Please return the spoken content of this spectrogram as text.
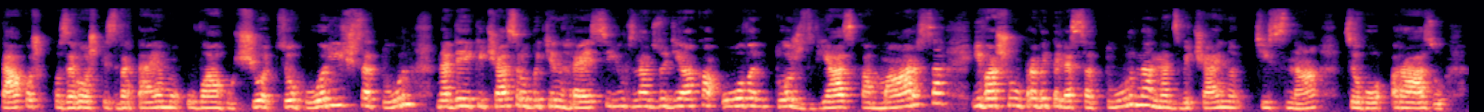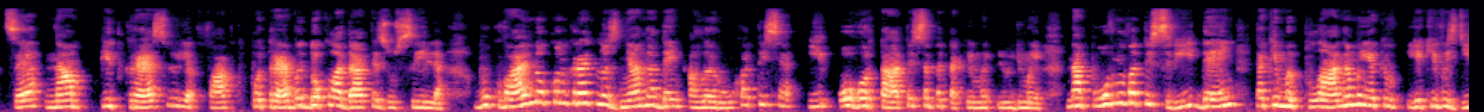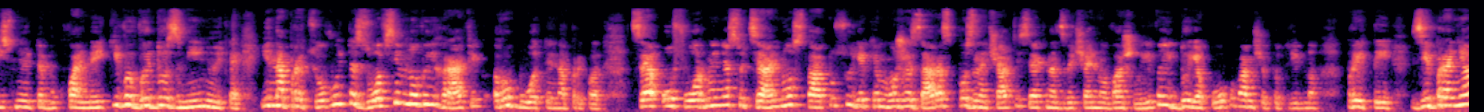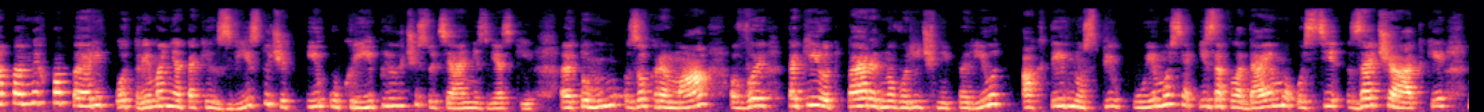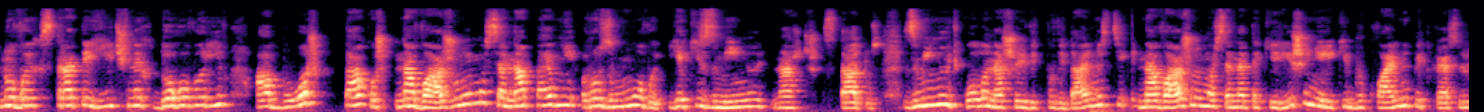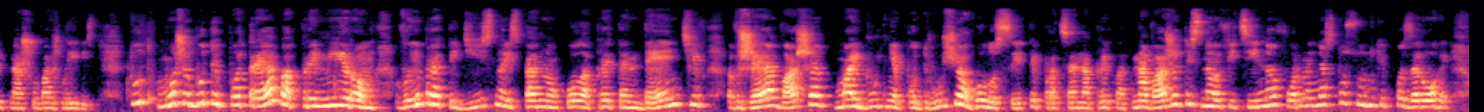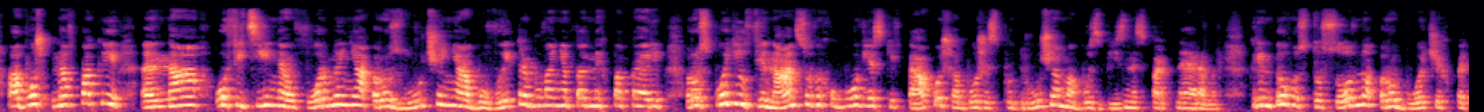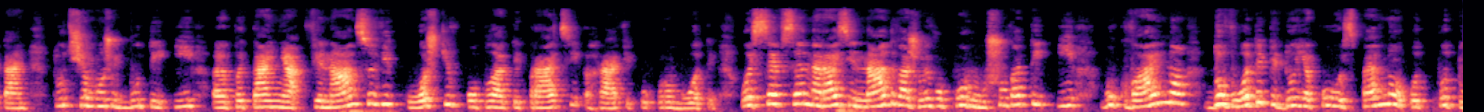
Також козирожки звертаємо увагу, що цьогоріч Сатурн на деякий час робить інгресію в знак зодіака Овен, тож зв'язка Марса і вашого управителя Сатурна надзвичайно тісна цього разу. Це нам підкреслює факт потреби докладати зусилля, буквально конкретно з дня на день, але рухатися і огортати себе такими людьми, наповнювати свій день такими планами, які, які ви здійснюєте буквально, які ви видозмінюєте, і напрацьовуєте зовсім новий графік роботи. Наприклад, це оформлення соціального статусу, яке може зараз позначатися як надзвичайно важливе, і до якого вам ще потрібно прийти. Зібрання певних паперів, отримання таких звісточок і укріплюючи соціальні зв'язки. Е, Тому, зокрема, в такий от передноворічний період активно спілкуємося і закладаємо ось ці зачатки нових стратегічних договорів, або ж також наважуємося на певні розмови, які змінюють наш статус, змінюють коло нашої відповідальності. Наважуємося на такі рішення, які буквально підкреслюють нашу важливість. Тут може бути потреба, приміром, вибрати дійсно із певного кола претендентів вже ваше майбутнє подружжя, оголосити про це, наприклад, наважитись на офіційне оформлення стосунків козероги, або ж навпаки е, на офіційне оформлення розлучення або витребування певних паперів, розподіл фінансових обов'язків також або ж з подружжям, або з бізнес-партнерами. Крім того, стосовно робочих питань, тут ще можуть бути і е, питання фінансові, коштів, оплати праці, графіку роботи. Ось це все наразі надважливо порушувати і буквально доводити до якогось певного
